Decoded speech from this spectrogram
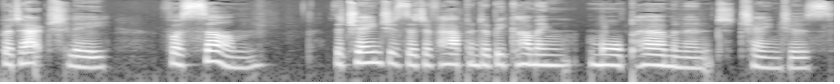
But actually, for some, the changes that have happened are becoming more permanent changes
